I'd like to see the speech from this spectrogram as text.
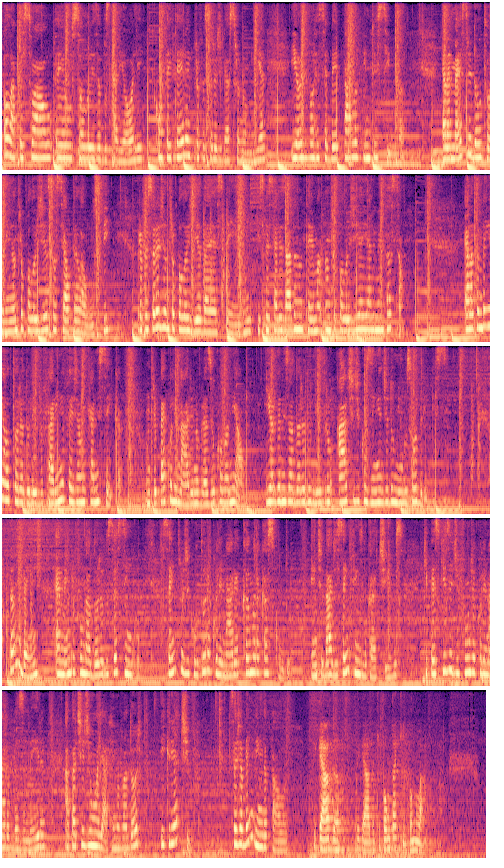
Olá pessoal, eu sou Luísa Buscarioli, confeiteira e professora de gastronomia, e hoje vou receber Paula Pinto e Silva. Ela é mestre e doutora em antropologia social pela USP, professora de antropologia da ESPM, especializada no tema antropologia e alimentação. Ela também é autora do livro Farinha, Feijão e Carne Seca, um tripé culinário no Brasil colonial, e organizadora do livro Arte de Cozinha de Domingos Rodrigues. Também é membro fundadora do C5, Centro de Cultura Culinária Câmara Cascudo, entidade sem fins lucrativos que pesquisa e difunde a culinária brasileira a partir de um olhar renovador e criativo. Seja bem-vinda, Paula. Obrigada, obrigada. Que bom estar aqui. Vamos lá.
